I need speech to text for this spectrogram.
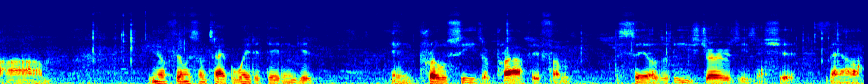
um, you know, feeling some type of way that they didn't get any proceeds or profit from the sales of these jerseys and shit. Now,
